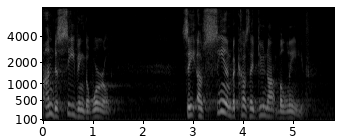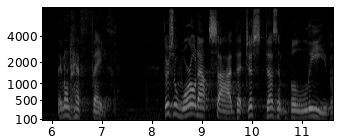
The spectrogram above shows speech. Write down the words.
Undeceiving the world. See, of sin because they do not believe, they don't have faith. There's a world outside that just doesn't believe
